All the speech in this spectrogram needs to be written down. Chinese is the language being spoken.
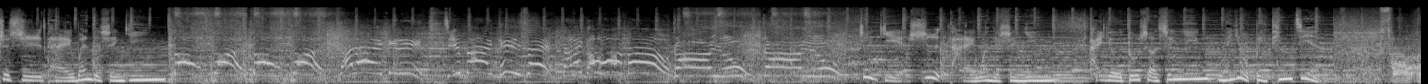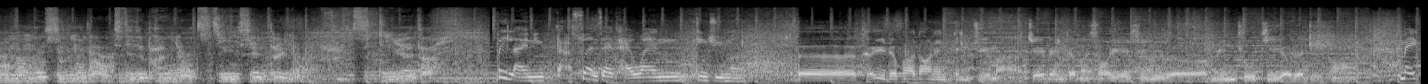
这是台湾的声音。动转动转，来来给你击败 K C，打来高话炮，加油加油！这也是台湾的声音。还有多少声音没有被听见？发噩梦的是梦到自己的朋友、自己一些队友是虐待。未来您打算在台湾定居吗？呃，可以的话当然定居嘛。这边怎么说也是一个民族自由的地方。每个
